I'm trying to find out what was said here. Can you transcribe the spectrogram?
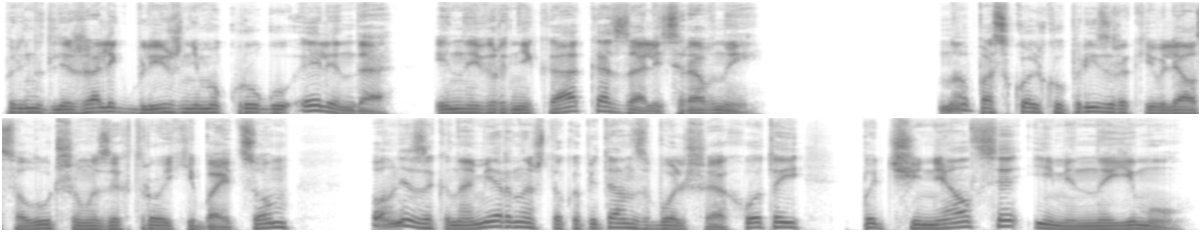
принадлежали к ближнему кругу Элленда и наверняка оказались равны. Но поскольку призрак являлся лучшим из их тройки бойцом, вполне закономерно, что капитан с большей охотой подчинялся именно ему.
